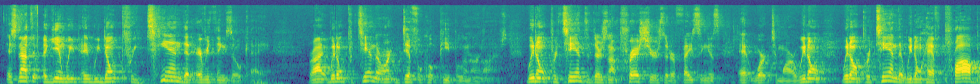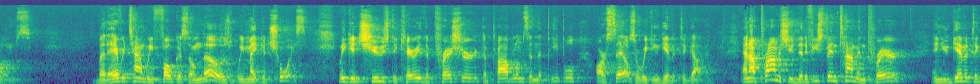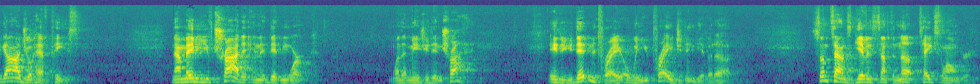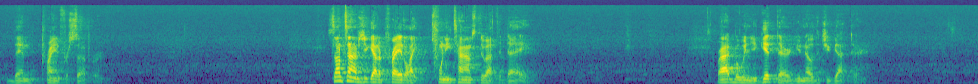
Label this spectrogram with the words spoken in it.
It's not that, again, we, we don't pretend that everything's okay, right? We don't pretend there aren't difficult people in our lives. We don't pretend that there's not pressures that are facing us at work tomorrow. We don't, we don't pretend that we don't have problems. But every time we focus on those, we make a choice. We can choose to carry the pressure, the problems, and the people ourselves, or we can give it to God. And I promise you that if you spend time in prayer and you give it to God, you'll have peace. Now, maybe you've tried it and it didn't work. Well, that means you didn't try it. Either you didn't pray or when you prayed, you didn't give it up. Sometimes giving something up takes longer than praying for supper. Sometimes you got to pray like 20 times throughout the day. Right? But when you get there, you know that you got there.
